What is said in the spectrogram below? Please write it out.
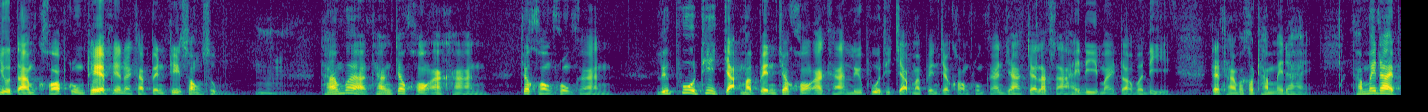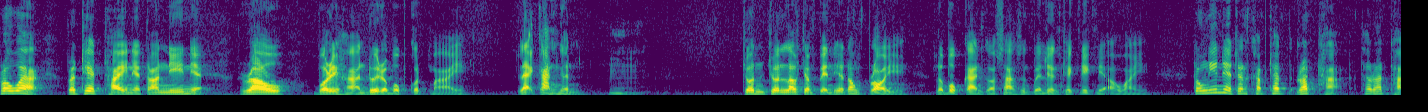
อยู่ตามขอบกรุงเทพเนี่ยนะครับเป็นที่ซ่องสุมอืมถามว่าทางเจ้าของอาคารเจ้าของโครงการ หรือผู้ที่จะมาเป็นเจ้าของอาคาร หรือผู้ที่จะมาเป็นเจ้าของโครงการอยากจะรักษาให้ดีไหมตอบว่าดี แต่ถามว่าเขาทำไม่ได้ทำไม่ได้ เพราะว่าประเทศไทยเนี่ยตอนนี้เนี่ยเราบริหารด้วยระบบกฎหมาย และการเงินอืมจนจนเราจำเป็นที่จะต้องปล่อยระบบการก่อสร้างซึ่งเป็นเรื่องเทคนิคเนี่ยเอาไว้ ตรงนี้เนี่ยท่านครับถ้ารัฐะถ้ารัฐะ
